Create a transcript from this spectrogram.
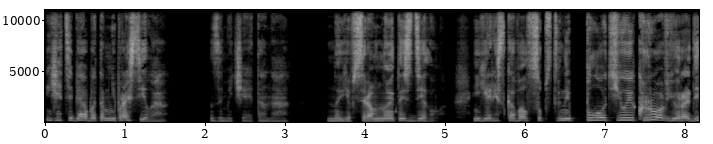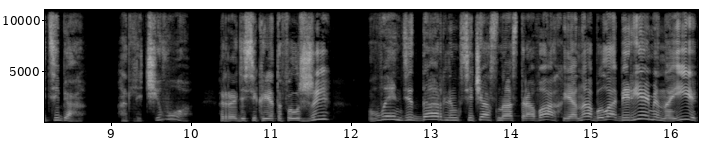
«Я тебя об этом не просила», — замечает она. «Но я все равно это сделал. Я рисковал собственной плотью и кровью ради тебя. А для чего? Ради секретов и лжи? Венди Дарлинг сейчас на островах, и она была беременна, и...»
